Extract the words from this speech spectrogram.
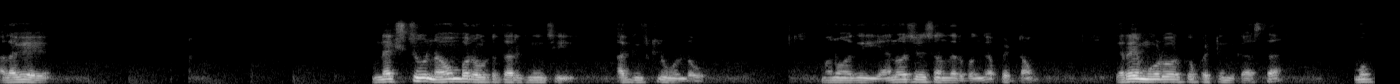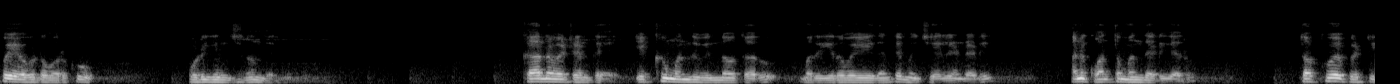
అలాగే నెక్స్ట్ నవంబర్ ఒకటో తారీఖు నుంచి ఆ గిఫ్ట్లు ఉండవు. మనం అది యానివర్సరీ సందర్భంగా పెట్టాం. ఇరవై మూడు వరకు పెట్టింది కాస్త ముప్పై ఒకటి వరకు పొడిగించడం జరిగింది. కారణం ఏంటంటే ఎక్కువ మంది విన్ అవుతారు. మరి ఇరవై ఐదు అంటే మేము చేయలేండి అడి అని కొంతమంది అడిగారు. తక్కువే పెట్టి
